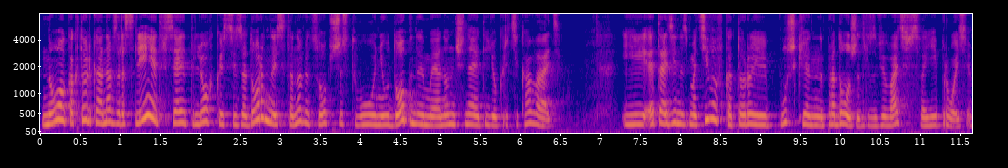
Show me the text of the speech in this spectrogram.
но как только она взрослеет, вся эта легкость и задорность становится обществу неудобным, и оно начинает ее критиковать. И это один из мотивов, который Пушкин продолжит развивать в своей прозе.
